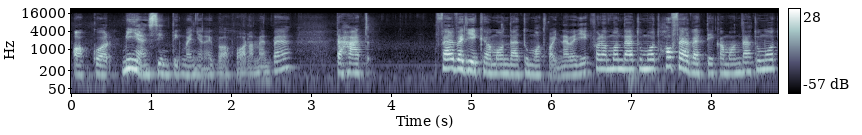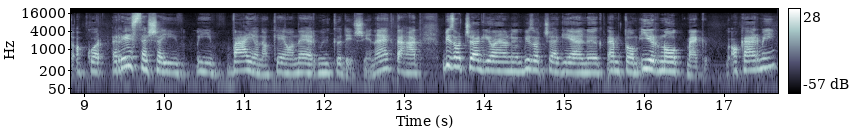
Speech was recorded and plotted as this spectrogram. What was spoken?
akkor milyen szintig menjenek be a parlamentbe. Tehát felvegyék-e a mandátumot, vagy ne vegyék fel a mandátumot. Ha felvették a mandátumot, akkor részesei váljanak-e a NER működésének, tehát bizottsági elnök, bizottsági elnök, nem tudom, írnok, meg akármi,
